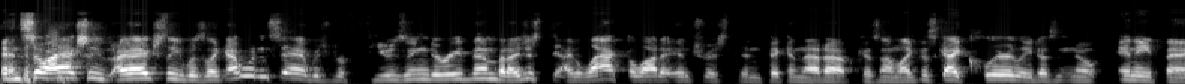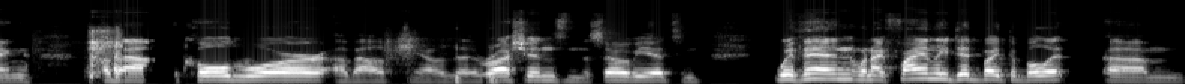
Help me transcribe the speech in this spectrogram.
and so I actually, I actually was like, I wouldn't say I was refusing to read them, but I just, I lacked a lot of interest in picking that up because I'm like, this guy clearly doesn't know anything about the Cold War, about you know the Russians and the Soviets. And within, when I finally did bite the bullet, um,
